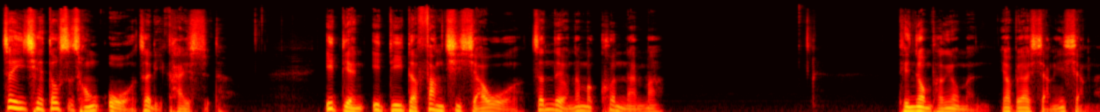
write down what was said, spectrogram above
这一切都是从我这里开始的。一点一滴的放弃小我，真的有那么困难吗？听众朋友们，要不要想一想呢？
